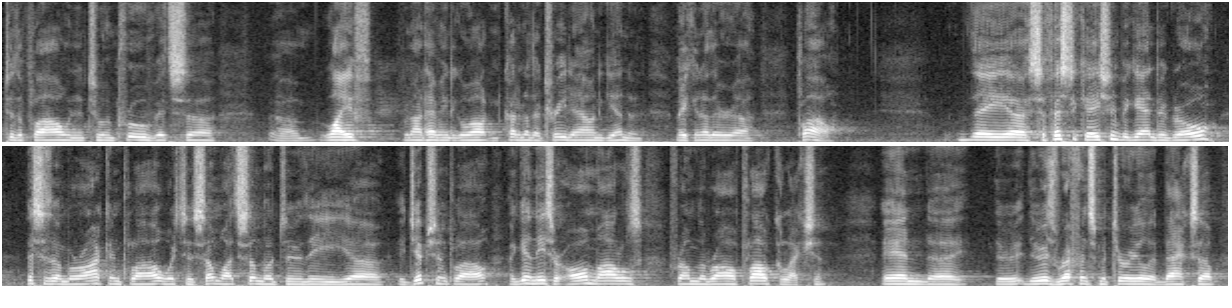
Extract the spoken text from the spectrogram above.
to the plow and to improve its uh, um, life. We're not having to go out and cut another tree down again and make another uh, plow. The uh, sophistication began to grow. This is a Moroccan plow, which is somewhat similar to the Egyptian plow. Again, these are all models from the Rau plow collection. And there, there is reference material that backs up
